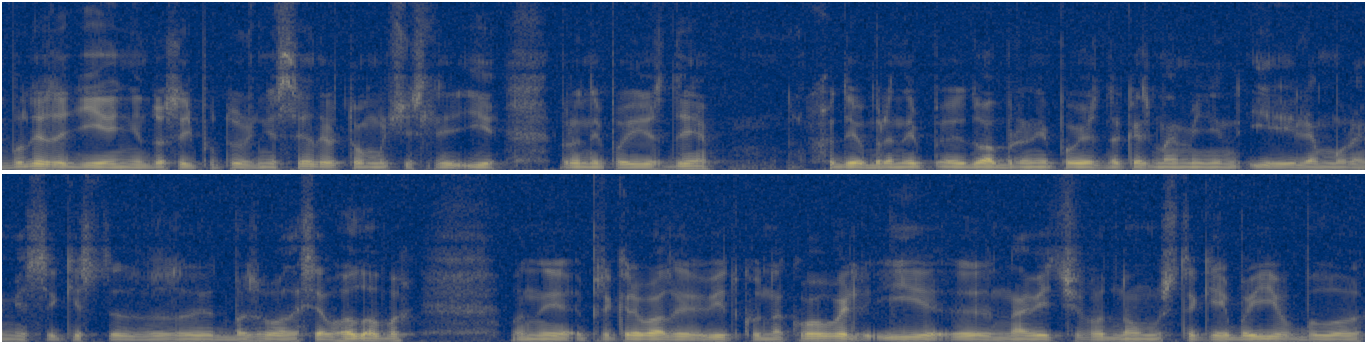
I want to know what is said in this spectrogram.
Були задіяні досить потужні сили, в тому числі і бронепоїзди. Ходив два бронепоїзди Казьма Мінін і Ілля Муромець, які базувалися в Голобах. Вони прикривали відку на Ковель, і е, навіть в одному з таких боїв було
